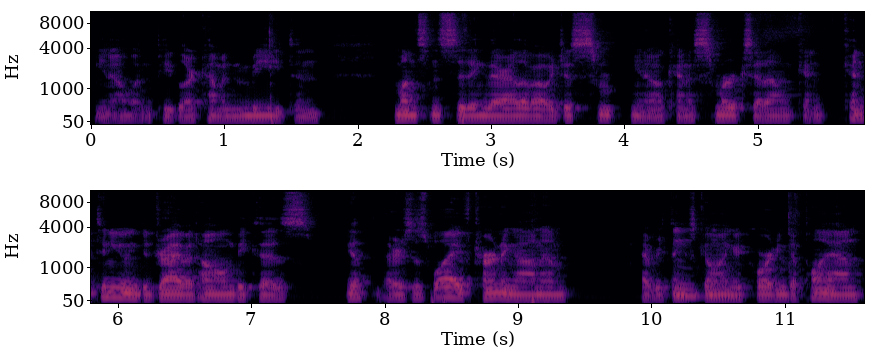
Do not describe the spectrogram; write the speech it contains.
you know when people are coming to meet and Munson's sitting there. I love how he just you know kind of smirks at him, con- continuing to drive it home because yep, there's his wife turning on him. Everything's Mhm. going according to plan,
